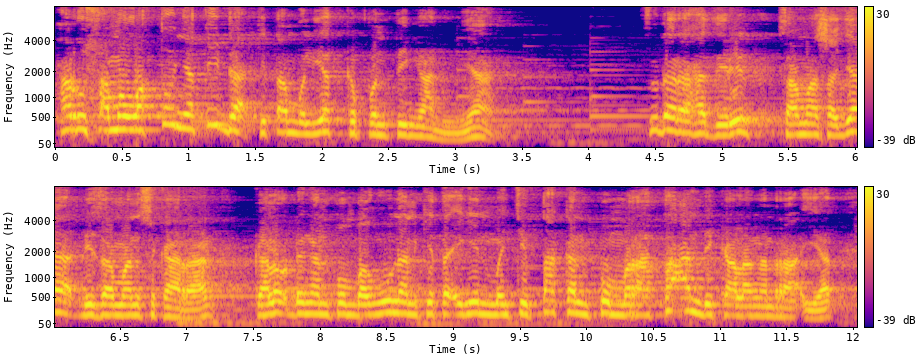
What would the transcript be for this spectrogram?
harus sama waktunya, tidak. Kita melihat kepentingannya. Saudara hadirin, sama saja di zaman sekarang, kalau dengan pembangunan kita ingin menciptakan pemerataan di kalangan rakyat,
